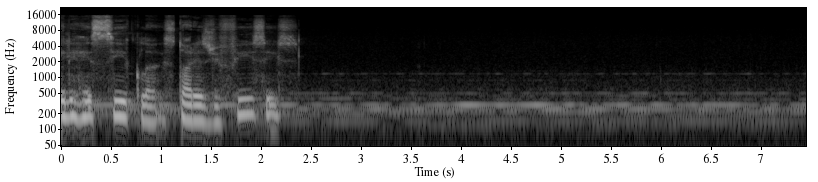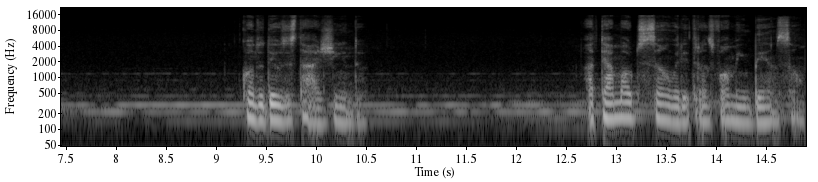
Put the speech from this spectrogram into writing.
Ele recicla histórias difíceis. Quando Deus está agindo, até a maldição ele transforma em bênção.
